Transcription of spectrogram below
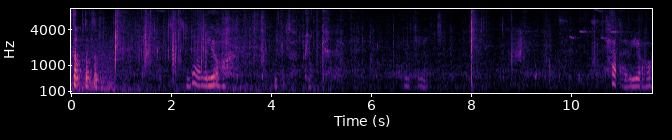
Stopp, stopp, stopp. Där vill jag ha. Vi ska ta klockan. Här vill jag ha.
